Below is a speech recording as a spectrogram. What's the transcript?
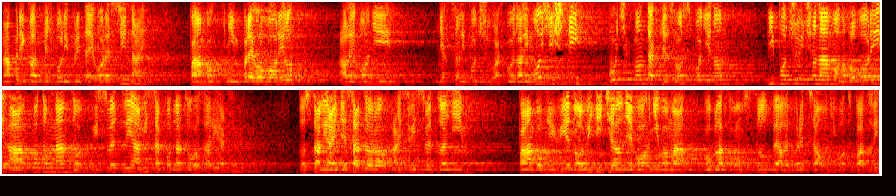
Napríklad, keď boli pri tej hore Sinaj, Pán Boh k ním prehovoril, ale oni nechceli počúvať. Povedali, Mojžiš, ty buď v kontakte s hospodinom, ty počuj, čo nám on hovorí a potom nám to vysvetlí a my sa podľa toho zariadíme. Dostali aj desatoro, aj s vysvetlením. Pán Boh ich viedol viditeľne v ohnivom a v oblakovom stĺpe, ale predsa oni odpadli,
